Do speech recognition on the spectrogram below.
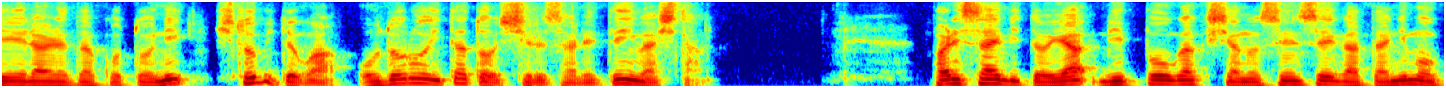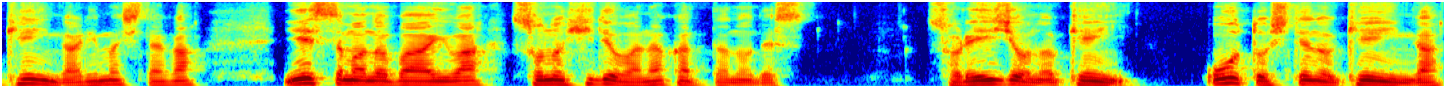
えられたことに人々が驚いたと記されていました。パリサイ人や立法学者の先生方にも権威がありましたが、イエス様の場合はその日ではなかったのです。それ以上の権威、王としての権威が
